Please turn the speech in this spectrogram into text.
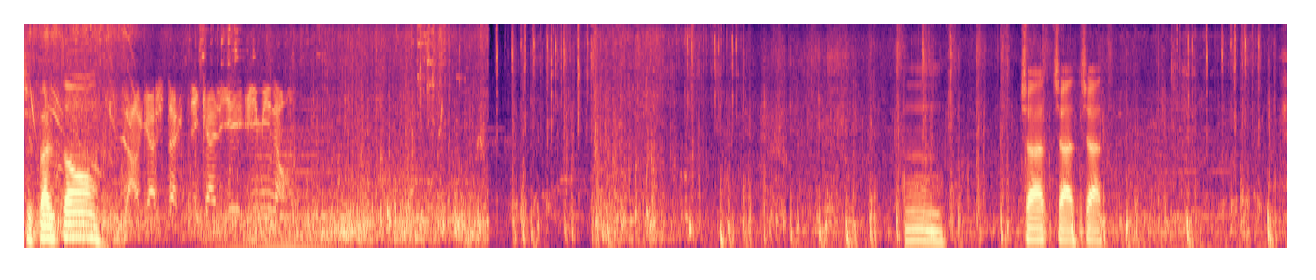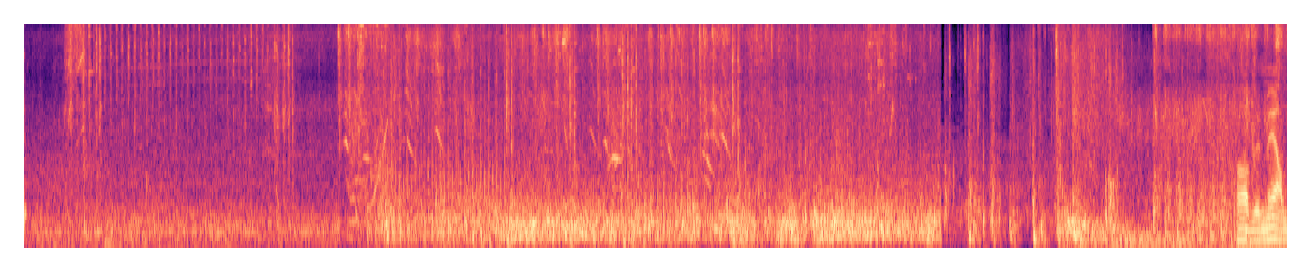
J'ai pas le temps. Largage tactique allié imminent. Hmm. Chat, chat, chat. Oh mais merde.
